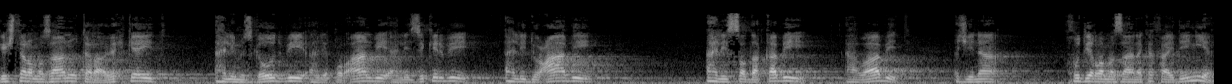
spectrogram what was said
گەشتە ڕەمەزان و تەراویحکەیت ئەهلی مزگەوت بی ئەهلی قورآن بی ئەهلی ذکر بی ئەهلی دوعا بی ئەهلی سەدەقەبی ئاوا بیت ئەجینا خودی ڕەمەزانەکە فایدەی نییە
